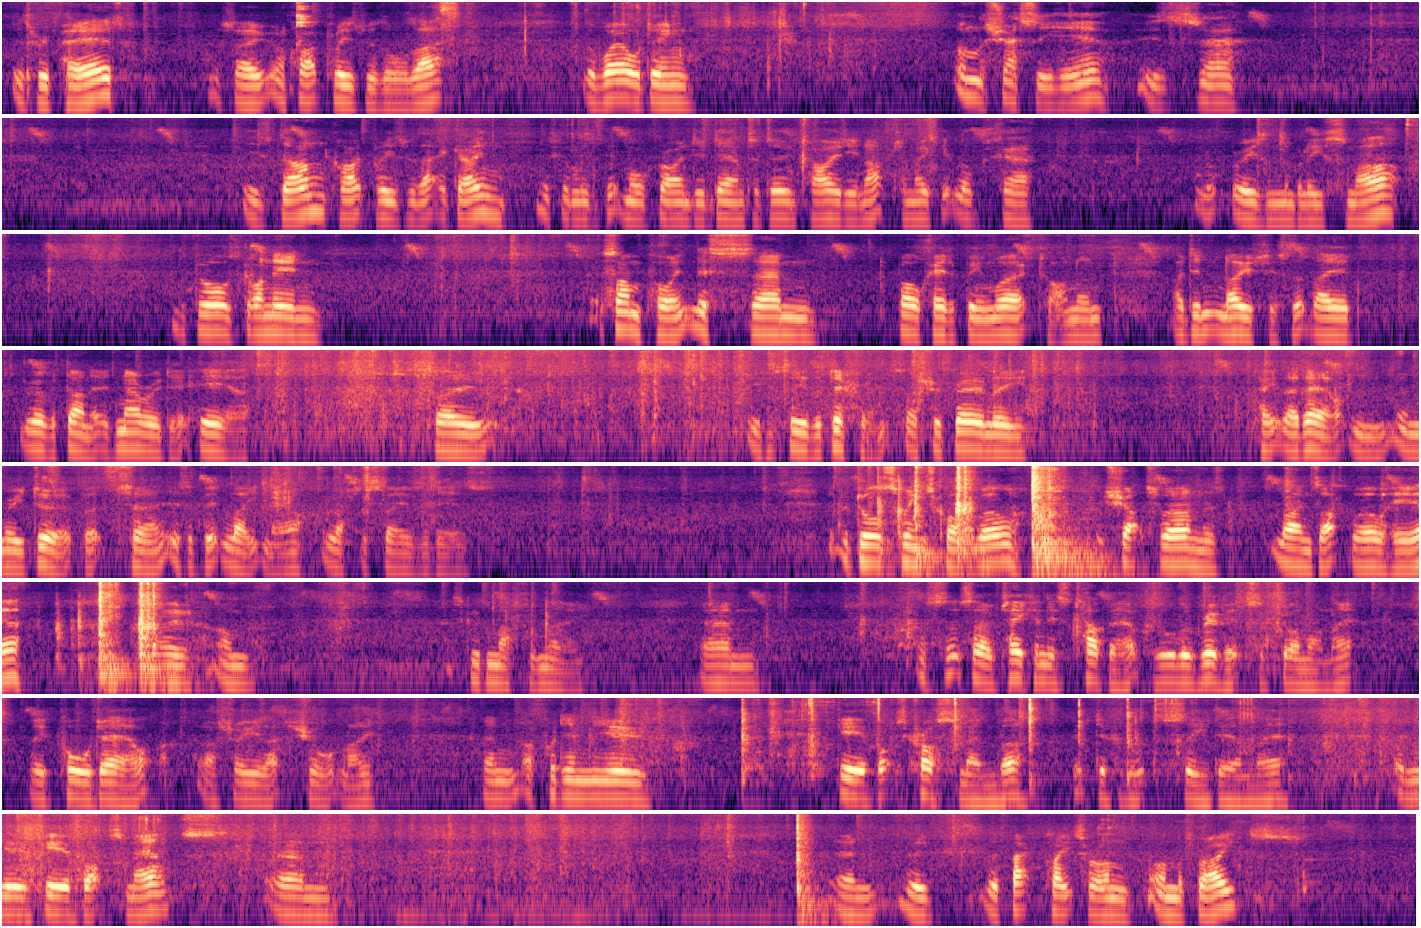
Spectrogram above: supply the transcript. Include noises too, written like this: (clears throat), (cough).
is repaired so I'm quite pleased with all that. The welding on the chassis here is uh, is done, quite pleased with that again. Just got a little bit more grinding down to do, tidying up to make it look uh, look reasonably smart the door's gone in. At some point this um, bulkhead had been worked on and I didn't notice that they had whoever done it had narrowed it here. So you can see the difference. I should really take that out and, and redo it but uh, it's a bit late now. I'll have to stay as it is. The door swings quite well. It shuts well and there's lines up well here. So um, it's good enough for me. Um, so, so, I've taken this tub out because all the rivets have gone on it. They pulled out. I'll show you that shortly. And I put in new gearbox cross member. A bit difficult to see down there. A new gearbox mounts. Um, and the the back plates are on on the brakes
